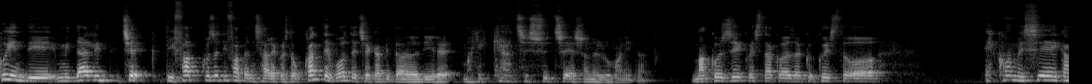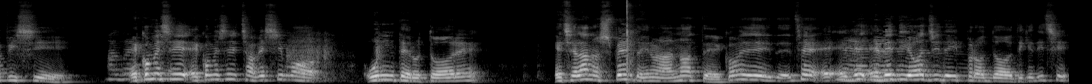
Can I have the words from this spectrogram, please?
Quindi mi dà cioè, ti fa, cosa ti fa pensare questo? Quante volte ci è capitato di dire ma che cazzo è successo nell'umanità? Ma cos'è questa cosa? Questo è come se capissi. È come se, è come se avessimo un interruttore e ce l'hanno spento in una notte. Come, cioè, e, e, e, vedi oggi dei prodotti che dici,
